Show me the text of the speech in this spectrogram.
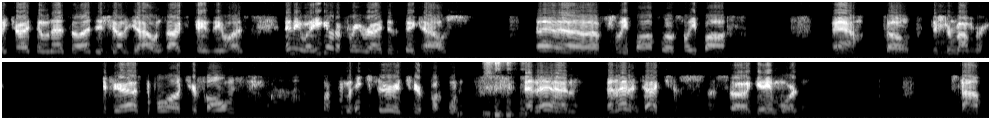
he tried doing that, so that just shows you how intoxicated he was. Anyway, he got a free ride to the big house. Uh, sleep off, little sleep off. Yeah, so just remember, if you're asked to pull out your phone, make sure it's your phone. and then, and then in Texas, this uh, game warden stopped,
